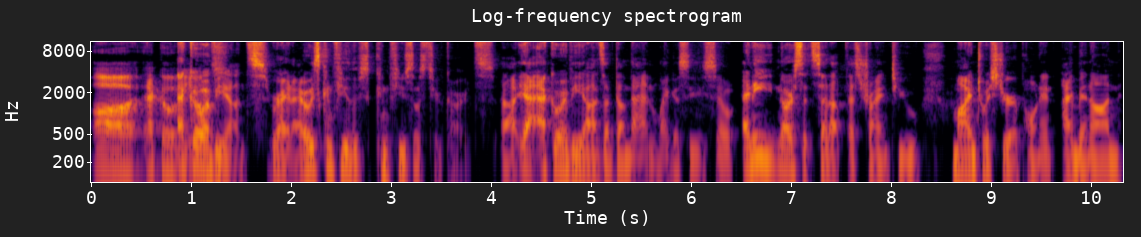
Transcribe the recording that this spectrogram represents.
Uh, Echo. of Echo. Eons, right? I always confuse confuse those two cards. Uh, yeah, Echo of Eons. I've done that in Legacy. So any Narset setup that's trying to mind twist your opponent, I'm in on.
